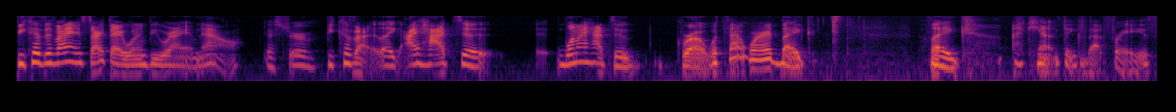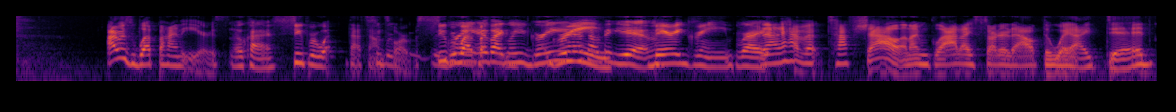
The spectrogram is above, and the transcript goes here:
because if I didn't start there, I wouldn't be where I am now. That's true. Because I like I had to when I had to grow. What's that word? Like like I can't think of that phrase. I was wet behind the ears. Okay. Super wet. That sounds Super- horrible. Super green- wet. it's like when you green or something? Yeah. Very green. Right. And I have a tough shell, and I'm glad I started out the way I did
